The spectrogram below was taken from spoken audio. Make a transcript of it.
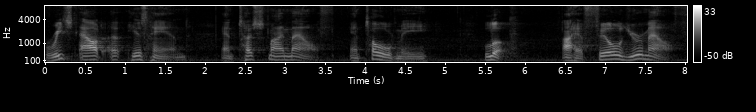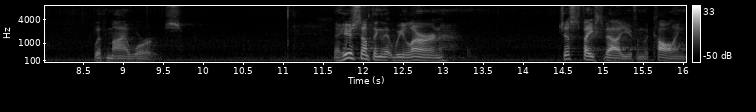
reached out uh, his hand and touched my mouth and told me, Look, I have filled your mouth with my words. Now, here's something that we learn just face value from the calling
